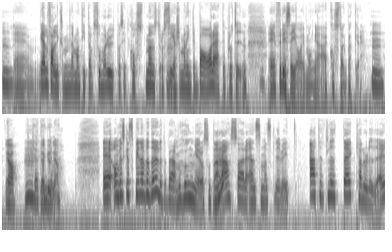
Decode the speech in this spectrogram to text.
Mm. Eh, I alla fall liksom när man tittar, zoomar ut på sitt kostmönster och ser Mm. så man inte bara äter protein. Eh, för det ser jag i många kostdagböcker. Mm. Ja, Kan jag ja tänka mig. ja. Eh, om vi ska spinna vidare lite på det här med hunger och sånt där Mm. så är det en som har skrivit Ätit lite kalorier,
